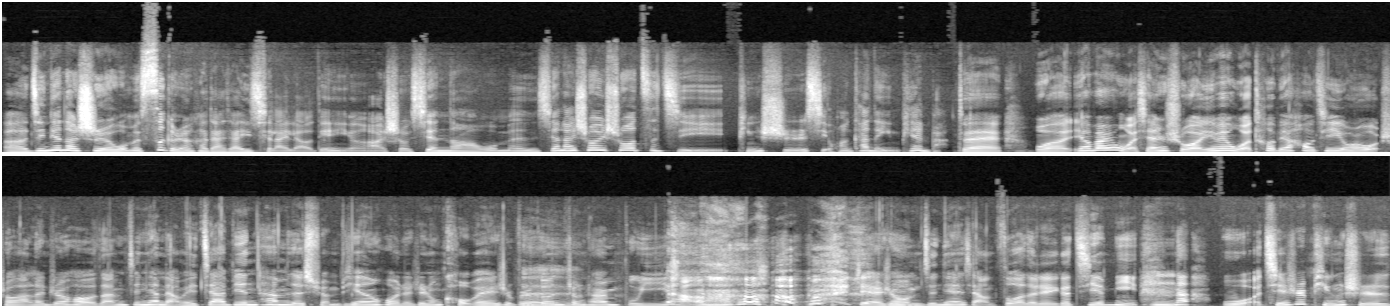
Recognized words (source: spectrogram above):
呃，今天呢是我们四个人和大家一起来聊电影啊。首先呢，我们先来说一说自己平时喜欢看的影片吧。对我，要不然我先说，因为我特别好奇，一会儿我说完了之后，咱们今天两位嘉宾他们的选片或者这种口味是不是跟正常人不一样？这也是我们今天想做的这个揭秘。那我其实平时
